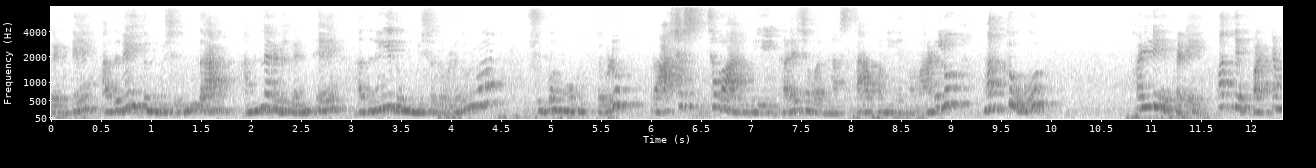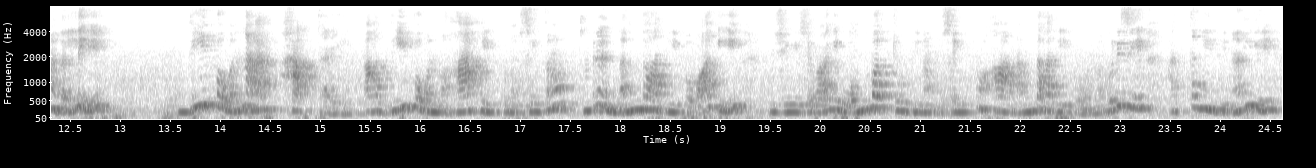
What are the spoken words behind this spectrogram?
ಗಂಟೆ ಹದಿನೈದು ನಿಮಿಷದಿಂದ ಹನ್ನೆರಡು ಗಂಟೆ ಹದಿನೈದು ನಿಮಿಷದವರೆಗೂ ಶುಭ ಮುಹೂರ್ತಗಳು ಪ್ರಾಶಸ್ತವಾಗಿದೆ ಕಳಶವನ್ನು ಸ್ಥಾಪನೆಯನ್ನು ಮಾಡಲು ಮತ್ತು ಹಳ್ಳಿಯ ಕಡೆ ಮತ್ತೆ ಪಟ್ಟಣದಲ್ಲಿ ದೀಪವನ್ನ ಹಾಕ್ತಾರೆ. ಆ ದೀಪವನ್ನು ಹಾಕಲಿಕ್ಕೂ ಸಹಿತನು ಅಂದರೆ ನಂದಾದೀಪವಾಗಿ, ವಿಶೇಷವಾಗಿ ಒಂಬತ್ತು ದಿನ ಸಹಿತನು ಆ ನಂದಾದೀಪವನ್ನು ಉರಿಸಿ ಹತ್ತನೇ ದಿನದಲ್ಲಿ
